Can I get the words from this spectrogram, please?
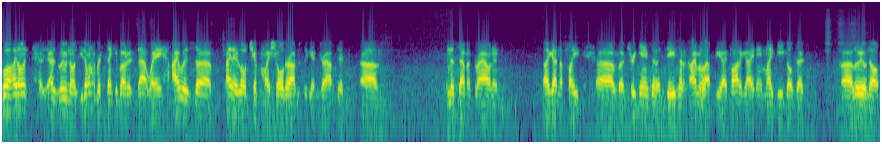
Well, I don't, as Lou knows, you don't ever think about it that way. I was, uh, I had a little chip on my shoulder, obviously getting drafted um, in the seventh round, and I got in a fight uh, about three games in a season. I'm a lefty. I fought a guy named Mike Eagles that uh, Louis will know.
